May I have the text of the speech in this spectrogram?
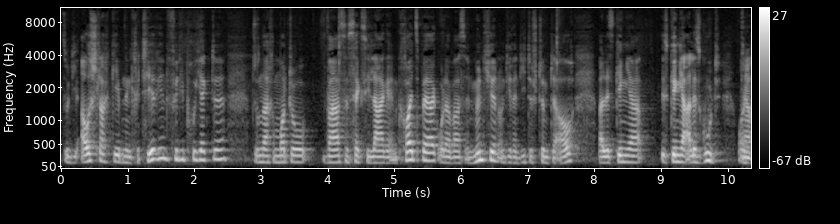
so die ausschlaggebenden Kriterien für die Projekte so nach dem Motto, war es eine sexy Lage in Kreuzberg oder war es in München und die Rendite stimmte auch, weil es ging ja, es ging ja alles gut. Und, ja.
